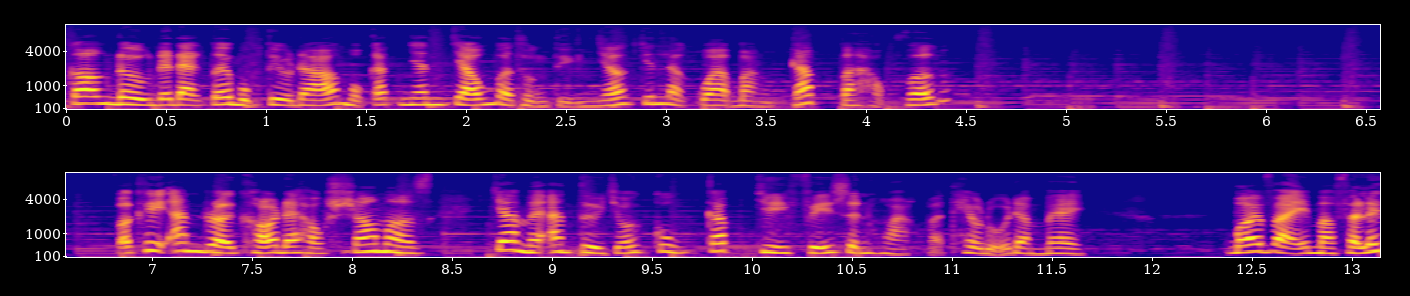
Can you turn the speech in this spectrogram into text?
Con đường để đạt tới mục tiêu đó một cách nhanh chóng và thuận tiện nhất chính là qua bằng cấp và học vấn. Và khi anh rời khỏi Đại học Chalmers, cha mẹ anh từ chối cung cấp chi phí sinh hoạt và theo đuổi đam mê. Bởi vậy mà Felix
